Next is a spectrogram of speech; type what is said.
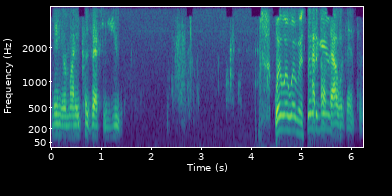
then your money possesses you. Wait, wait, wait, wait. Say it again. that was interesting.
